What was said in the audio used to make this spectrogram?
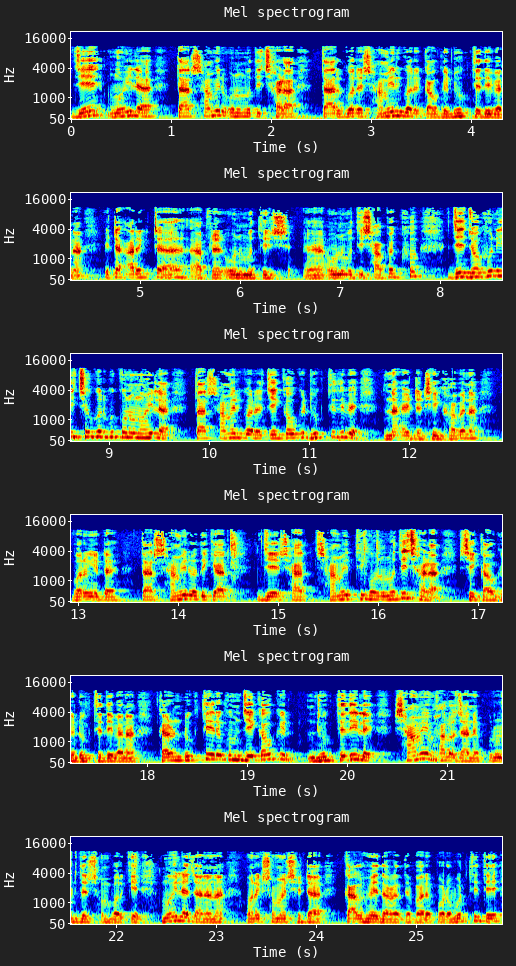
যে মহিলা তার স্বামীর অনুমতি ছাড়া তার ঘরে স্বামীর ঘরে কাউকে ঢুকতে দেবে না। এটা আরেকটা আপনার অনুমতির অনুমতি সাপেক্ষ। যে যখনই ইচ্ছে করবে কোনো মহিলা তার স্বামীর ঘরে যে কাউকে ঢুকতে দিবে, না, এটা ঠিক হবে না। বরং এটা তার স্বামীর অধিকার যে স্বামীর থেকে অনুমতি ছাড়া সে কাউকে ঢুকতে দেবে না। কারণ ঢুকতে এরকম যে কাউকে ঢুকতে দিলে স্বামী ভালো জানে, পুরুষদের সম্পর্কে মহিলা জানে না। অনেক সময় সেটা কাল হয়ে দাঁড়াতে পারে। পরবর্তীতে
